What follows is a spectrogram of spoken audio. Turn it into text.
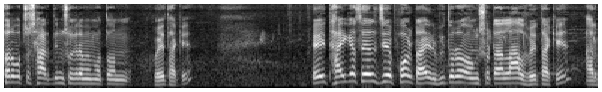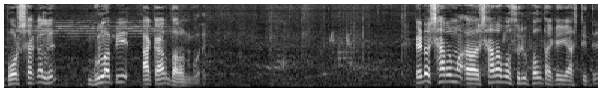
সর্বোচ্চ সাড়ে তিনশো গ্রামের মতন হয়ে থাকে। এই থাই গাছের যে ফলটা, এর ভিতরের অংশটা লাল হয়ে থাকে আর বর্ষাকালে গোলাপি আকার ধারণ করে। এটা সারা সারা বছরই ফল থাকে এই গাছটিতে।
